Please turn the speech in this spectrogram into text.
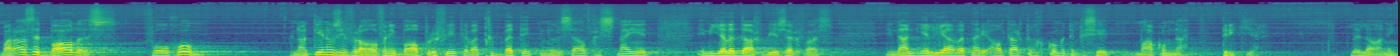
Maar as dit Baal is, volg hom." En dan ken ons die verhaal van die Baal profete wat gebid het en hulle self gesny het en die hele dag besig was. En dan Elia wat na die altaar toe gekom het en gesê het: "Maak hom nat 3 keer." Lelani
